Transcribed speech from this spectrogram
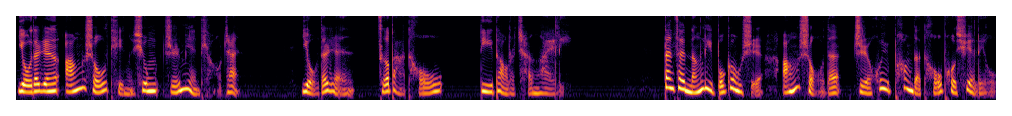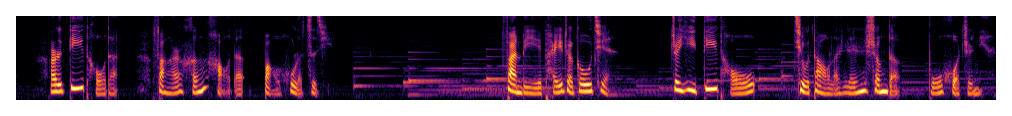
有的人昂首挺胸直面挑战，有的人则把头低到了尘埃里。但在能力不够时，昂首的只会碰得头破血流，而低头的反而很好的保护了自己。范蠡陪着勾践，这一低头，就到了人生的不惑之年。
